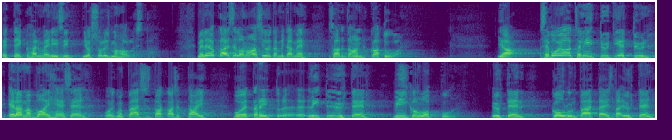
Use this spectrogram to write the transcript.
etteikö hän menisi, jos se olisi mahdollista. Meillä jokaisella on asioita, mitä me saatetaan katua. Ja se voi olla, että se liittyy tiettyyn elämänvaiheeseen, voiko me päästä takaisin, tai voi, että liittyy yhteen viikon loppuun, yhteen koulun päättäjistä tai yhteen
